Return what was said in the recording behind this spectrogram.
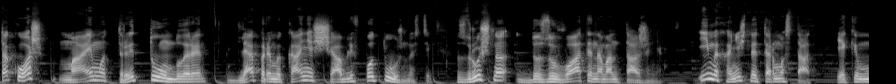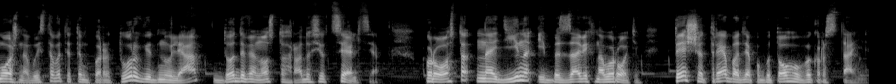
Також маємо три тумблери для перемикання щаблів потужності, зручно дозувати навантаження, і механічний термостат, яким можна виставити температуру від 0 до 90 градусів Цельсія. Просто надійно і без зайвих наворотів, те, що треба для побутового використання.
